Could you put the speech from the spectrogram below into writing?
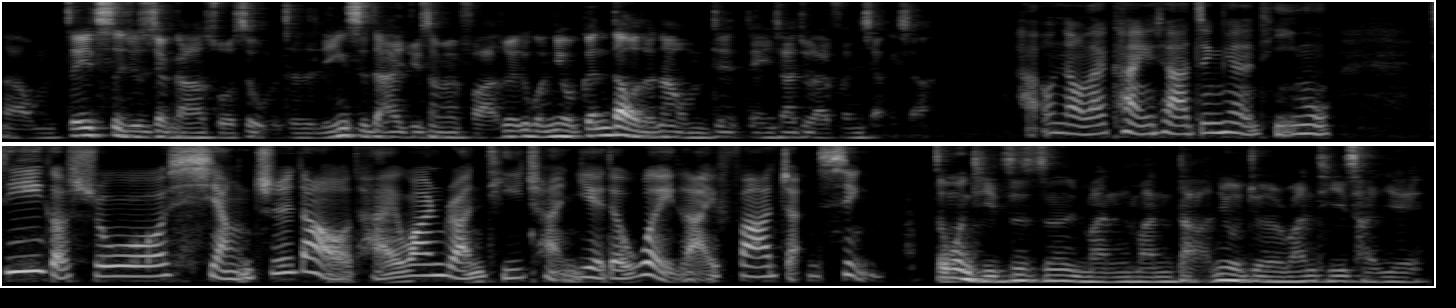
那我们这一次就是像刚刚说，是我们这是临时在 IG 上面发，所以如果你有跟到的，那我们等等一下就来分享一下。好，那我来看一下今天的题目。第一个说，想知道台湾软体产业的未来发展性。这问题是真的蛮蛮大，因为我觉得软体产业，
